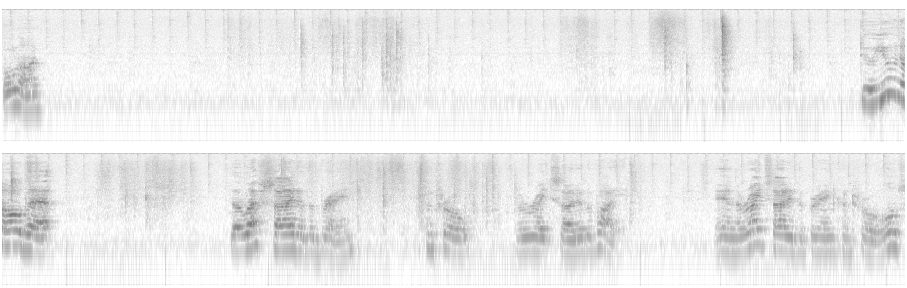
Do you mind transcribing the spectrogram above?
Hold on. Do you know that the left side of the brain controls the right side of the body. And the right side of the brain controls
